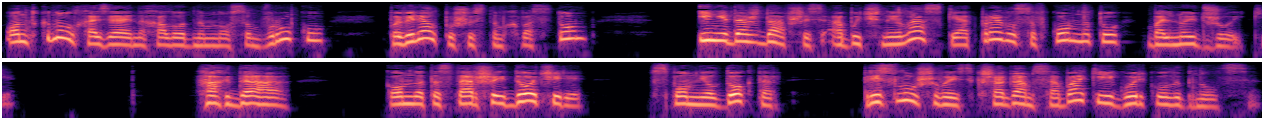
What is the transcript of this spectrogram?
Он ткнул хозяина холодным носом в руку, повилял пушистым хвостом и, не дождавшись обычной ласки, отправился в комнату больной Джойки. — Ах да, комната старшей дочери! — вспомнил доктор, прислушиваясь к шагам собаки, и горько улыбнулся.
